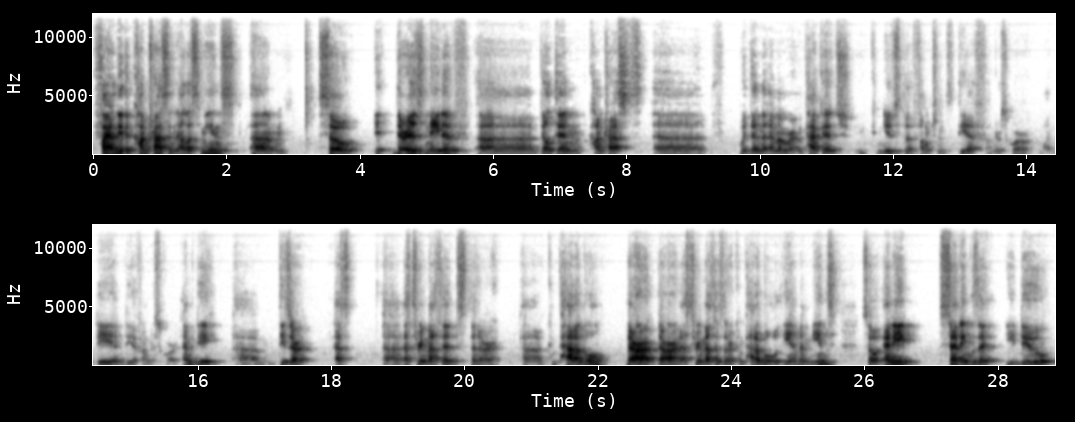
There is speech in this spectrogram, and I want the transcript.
Finally, the contrast in LS means. Um, so it, there is native uh, built-in contrasts uh, within the MMRM package. You can use the functions df underscore 1d and df underscore md. Um, these are S, uh, S3 methods that are uh, compatible. There are, there are S3 methods that are compatible with EMM means. So any settings that you do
